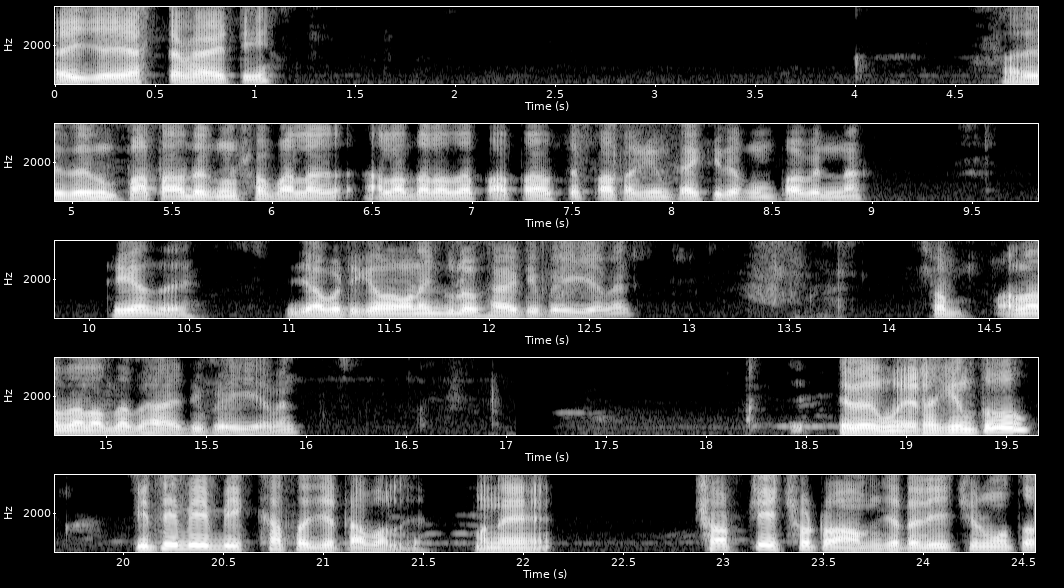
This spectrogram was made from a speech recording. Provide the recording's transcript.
এই যে একটা ভ্যারাইটি আর এই দেখুন, পাতা দেখুন, সব আলাদা আলাদা আলাদা পাতা আছে। পাতা কিন্তু একই রকম পাবেন না। ঠিক আছে? যাবটিকে আবার অনেকগুলো ভ্যারাইটি পেয়ে যাবেন। সব আলাদা আলাদা ভ্যারাইটি পেয়ে যাবেন। এ দেখুন, এটা কিন্তু পৃথিবী বিখ্যাত যেটা বলে। মানে সবচেয়ে ছোট আম, যেটা লিচুর মতো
